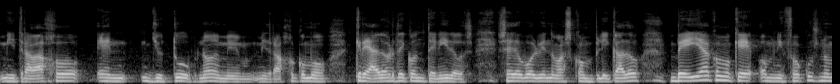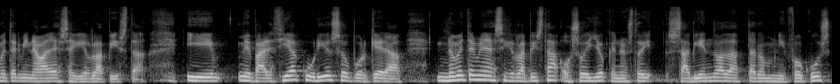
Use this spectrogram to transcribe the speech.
mi trabajo en YouTube, ¿no? Mi, mi trabajo como creador de contenidos se ha ido volviendo más complicado, veía como que OmniFocus no me terminaba de seguir la pista. Y me parecía curioso porque era, no me termina de seguir la pista o soy yo que no estoy sabiendo adaptar OmniFocus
